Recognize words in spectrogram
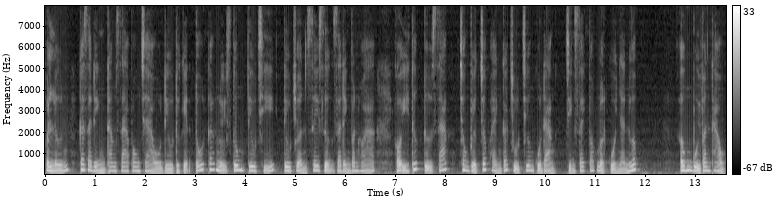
Phần lớn, các gia đình tham gia phong trào đều thực hiện tốt các nội dung, tiêu chí, tiêu chuẩn xây dựng gia đình văn hóa, có ý thức tự giác trong việc chấp hành các chủ trương của Đảng, chính sách pháp luật của nhà nước. Ông Bùi Văn Thảo,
